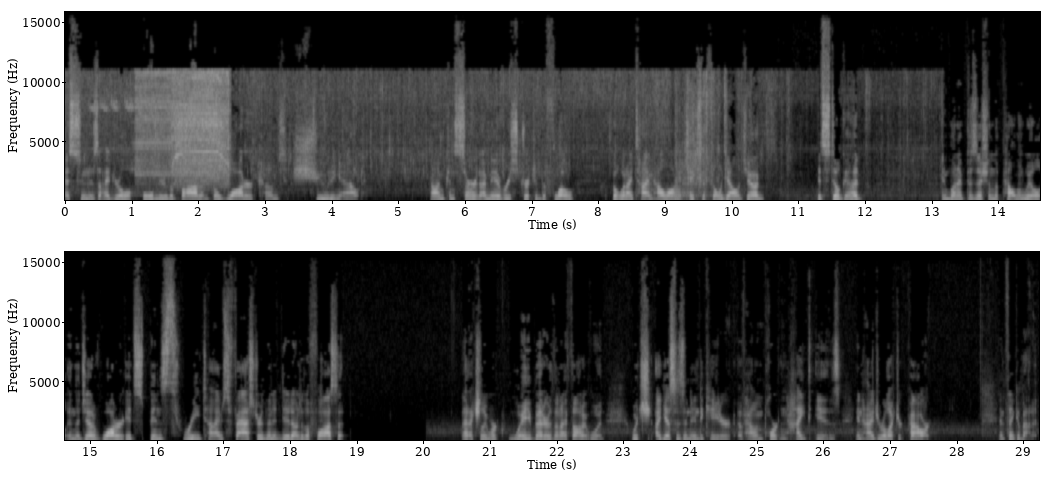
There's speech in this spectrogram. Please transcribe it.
As soon as I drill a hole near the bottom, the water comes shooting out. Now I'm concerned I may have restricted the flow, but when I time how long it takes to fill a gallon jug, it's still good. And when I position the Pelton wheel in the jet of water, it spins three times faster than it did under the faucet. That actually worked way better than I thought it would, which I guess is an indicator of how important height is in hydroelectric power. And think about it.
